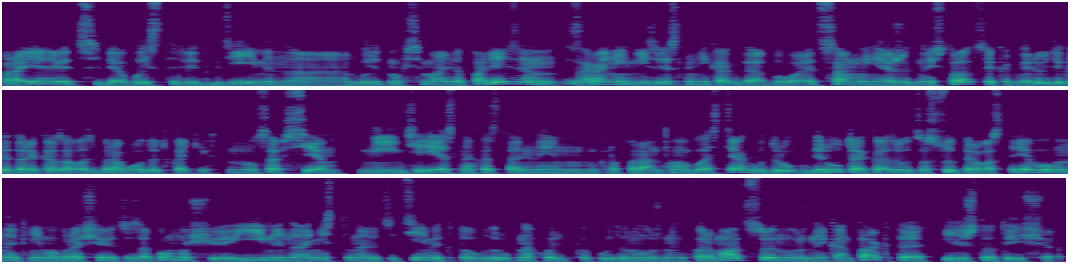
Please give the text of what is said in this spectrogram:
проявит себя, выстрелит, где именно будет максимально полезен, заранее неизвестно никогда. Бывают самые неожиданные ситуации, когда люди, которые, казалось бы, работают в каких-то, ну, совсем неинтересных остальным корпорантам областях, вдруг берут и оказываются супер востребованные, к ним обращаются за помощью, и именно они становятся теми, кто вдруг находит какую-то нужную информацию, нужные контакты или что-то еще.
